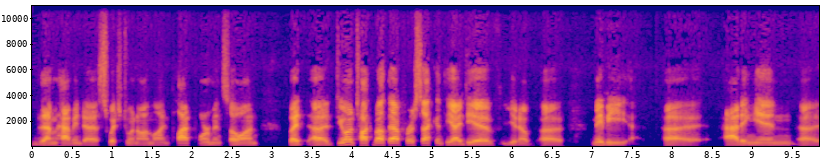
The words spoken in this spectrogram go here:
them having to switch to an online platform and so on. But uh, do you want to talk about that for a second? The idea of you know uh, maybe uh, adding in uh,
